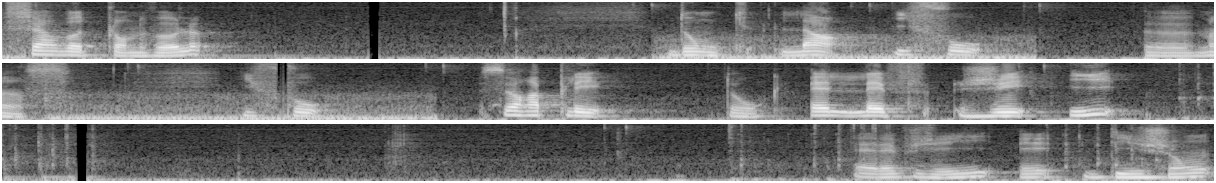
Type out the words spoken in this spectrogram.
faire votre plan de vol. Donc là, il faut euh, mince il faut se rappeler donc LFGI LFGI et Dijon.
